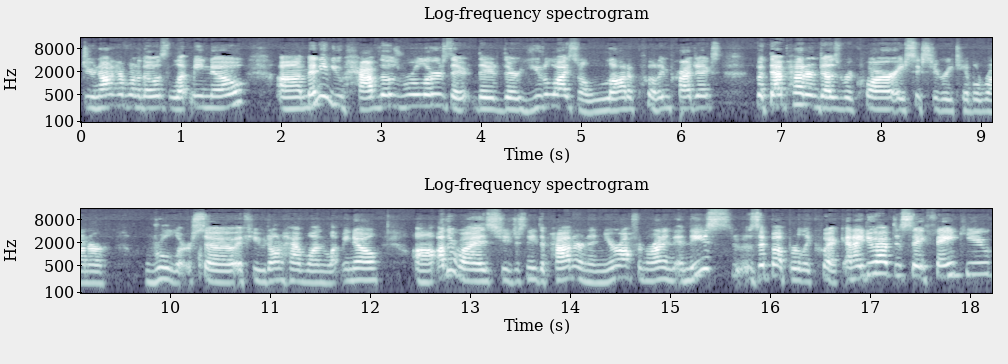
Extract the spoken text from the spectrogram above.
do not have one of those, let me know. Uh, many of you have those rulers. They're, they're, they're utilized in a lot of quilting projects, but that pattern does require a 60 degree table runner ruler. So if you don't have one, let me know. Uh, otherwise, you just need the pattern and you're off and running. And these zip up really quick. And I do have to say thank you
